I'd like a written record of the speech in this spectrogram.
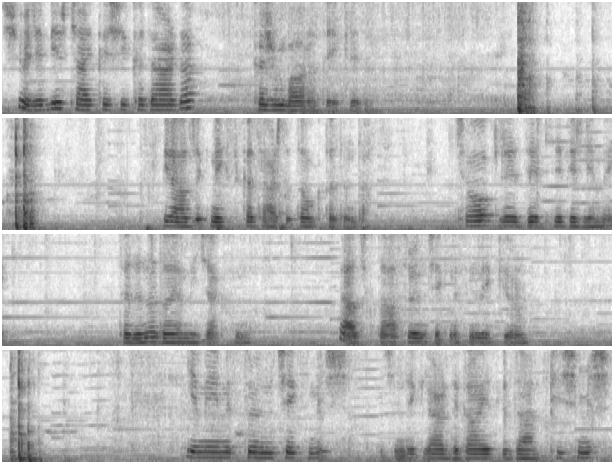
Şöyle bir çay kaşığı kadar da kajun baharatı ekledim. Birazcık Meksika tarzı tavuk tadında. Çok lezzetli bir yemek. Tadına doyamayacaksınız. Birazcık daha suyunu çekmesini bekliyorum. Yemeğimiz suyunu çekmiş. İçindekiler de gayet güzel pişmiş.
